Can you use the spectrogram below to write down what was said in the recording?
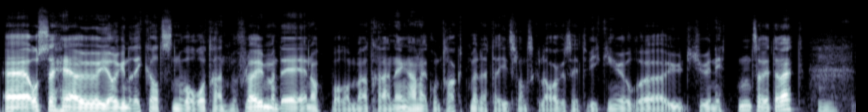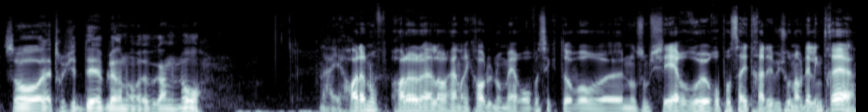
Eh, og så har òg Jørgen Rikardsen vært og trent med Fløy, men det er nok bare mer trening. Han har kontrakt med dette islandske laget sitt, Vikingur uh, ut 2019, så vidt jeg vet. Så jeg tror ikke det blir noen overgang nå. Nei, har dere noe, har dere, eller Henrik, har du noe mer oversikt over eh, noe som skjer og rører på seg i tredjedivisjon avdeling tre?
